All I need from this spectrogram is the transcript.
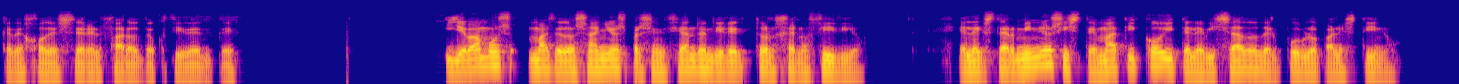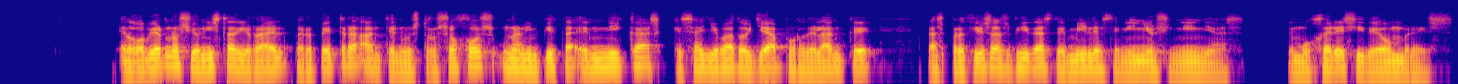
que dejó de ser el faro de Occidente. Y llevamos más de dos años presenciando en directo el genocidio, el exterminio sistemático y televisado del pueblo palestino. El gobierno sionista de Israel perpetra ante nuestros ojos una limpieza étnica que se ha llevado ya por delante las preciosas vidas de miles de niños y niñas, de mujeres y de hombres,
